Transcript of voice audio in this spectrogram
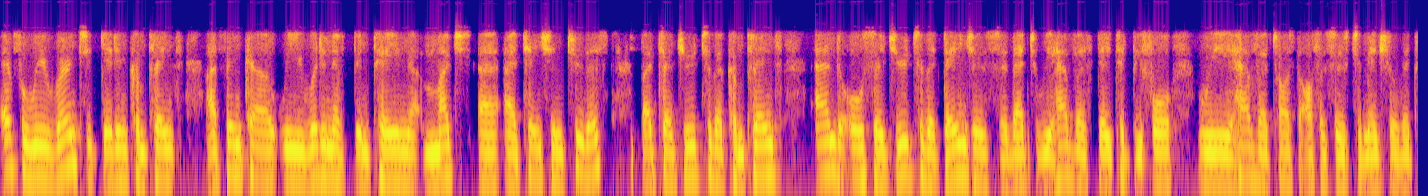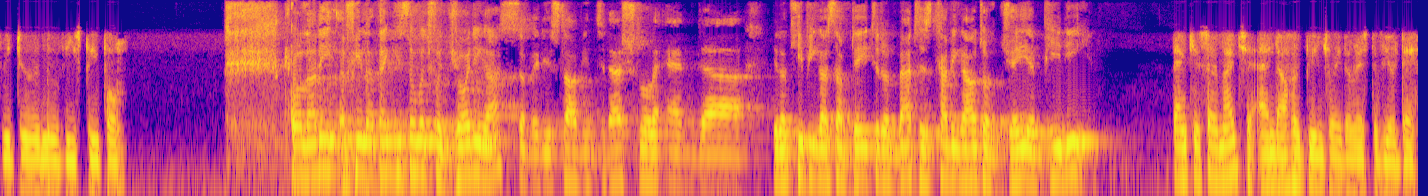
If we weren't getting complaints, I think uh, we wouldn't have been paying much uh, attention to this. But uh, due to the complaints and also due to the dangers that we have stated before, we have uh, tasked officers to make sure that we do remove these people. Xolani Fihla, thank you so much for joining us on Radio Islam International and uh, you know keeping us updated on matters coming out of JMPD. Thank you so much, and I hope you enjoy the rest of your day.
